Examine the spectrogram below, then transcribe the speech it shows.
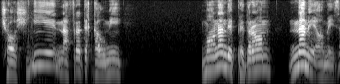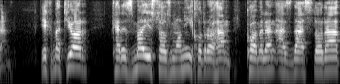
چاشنی نفرت قومی مانند پدرام نمی آمیزند حکمتیار کرزمای سازمانی خود را هم کاملا از دست داده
